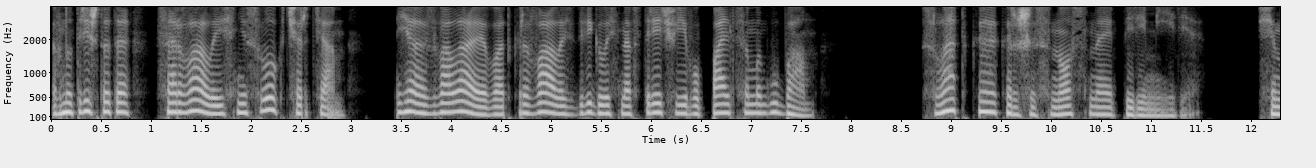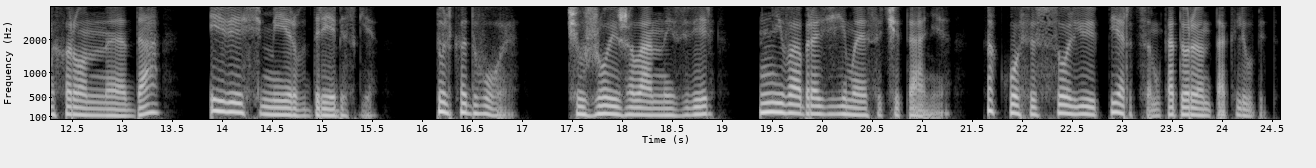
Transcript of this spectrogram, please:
Внутри что-то сорвало и снесло к чертям. Я звала его, открывалась, двигалась навстречу его пальцам и губам. Сладкое крышесносное перемирие. Синхронное «да» и весь мир в дребезге. Только двое. Чужой и желанный зверь — невообразимое сочетание, как кофе с солью и перцем, который он так любит.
